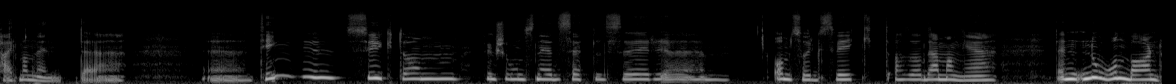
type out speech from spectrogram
permanente uh, ting. Sykdom, funksjonsnedsettelser, uh, omsorgssvikt. Altså det er mange det er Noen barn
